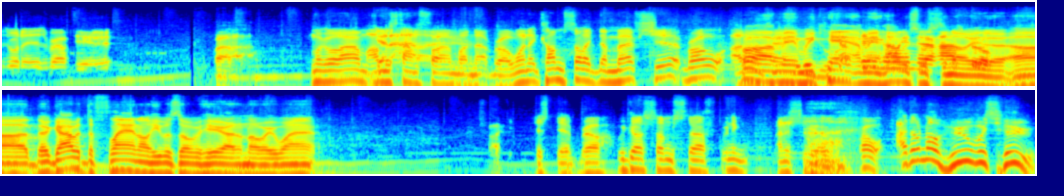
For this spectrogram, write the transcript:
This is what it is, bro. Yeah. I'm gonna go out. I'm gonna Get stand out. firm on that, bro. When it comes to like the meth shit, bro. I Well, don't I mean, we can't. I mean, how are we Take Wayne to supposed to know the either? Uh, the guy with the flannel, he was over here. I don't know where he went. Fuck it, Just dip, bro. We got some stuff. We didn't manage to get. Bro, I don't know who was who.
